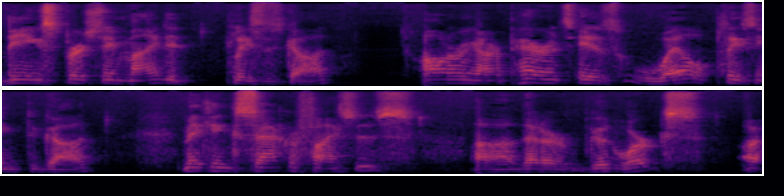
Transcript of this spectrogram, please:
Being spiritually minded pleases God. Honoring our parents is well pleasing to God. Making sacrifices uh, that are good works uh,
